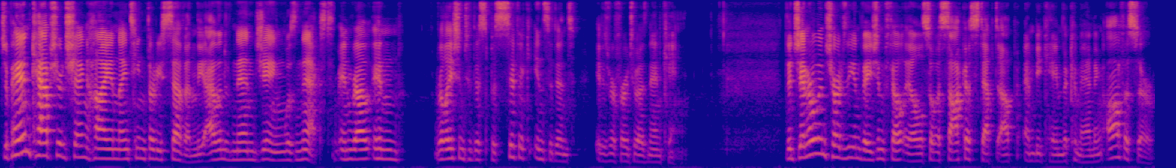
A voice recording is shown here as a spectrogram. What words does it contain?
Japan captured Shanghai in 1937. The island of Nanjing was next. In, re- in relation to this specific incident, it is referred to as Nanking. The general in charge of the invasion fell ill, so Asaka stepped up and became the commanding officer.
